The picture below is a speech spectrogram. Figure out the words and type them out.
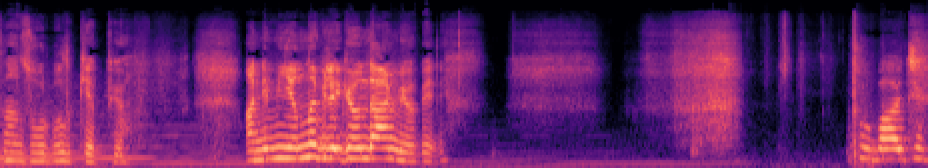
Resmen zorbalık yapıyor. Annemin yanına bile göndermiyor beni. Tuğba'cığım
